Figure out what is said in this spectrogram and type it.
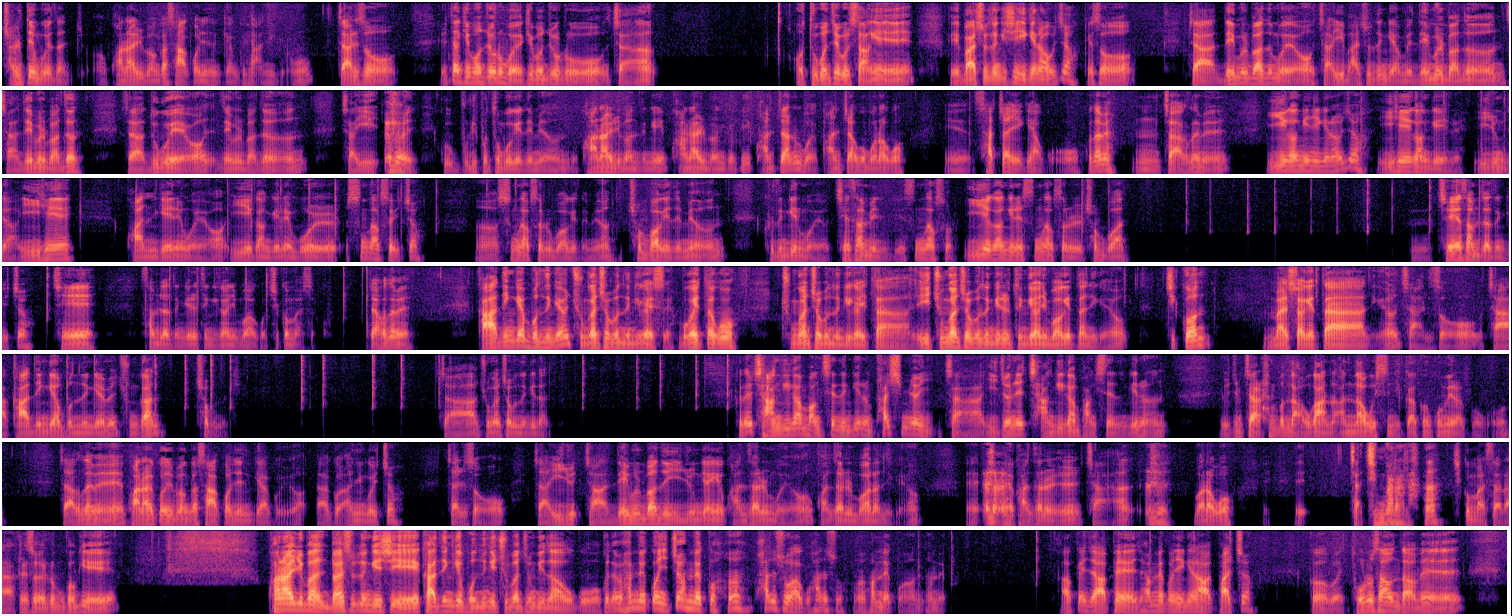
절대 무효다. 어, 관할 위반과 사건이 등기한 것이 아닌 경우. 자 그래서 일단 기본적으로 뭐예요? 기본적으로 자, 어, 두 번째 불상에 그 말소 등기 시 이게 나오죠. 그래서 자 뇌물받은 뭐예요? 자 이 말소등기 하면 뇌물받은 자 뇌물받은 자 누구예요? 뇌물받은 자이 그 우리 보통 보게 되면 관할 위반 등기 관할 위반 등기 관자는 뭐예요? 관자고 뭐라고 예, 사자 얘기하고 그 다음에 음, 자 그 다음에 이해관계인 얘기 나오죠? 이해관계인의 이중자 이해 관계는 뭐예요? 이해관계는 뭘 승낙서 있죠? 어, 승낙서를 뭐 하게 되면 첨부하게 되면 그 등기는 뭐예요? 제3인이 승낙서 이해관계의 승낙서를 첨부한 음, 제3자 등기 있죠? 제3자 등기를 등기관이 뭐하고 직권 말소하고 자 그 다음에 가등기한 본등기하면 중간처분 등기가 있어요. 뭐가 있다고? 중간처분 등기가 있다. 이 중간처분 등기를 등기관이 뭐 하겠다는 얘기예요? 직권 말소하겠다. 이게요. 자, 그래서 자 가등기한 본등기하면 중간 처분 등기. 자, 중간 처분 등기다. 근데 장기간 방치된 등기는 80년 자 이전에 장기간 방치된 등기는 요즘 잘 한 번 나오고 안, 안 나오고 있으니까 그건 고민할 거고. 자, 그 다음에 관할권 위반과 사건 연기하고요. 아, 그 아닌 거 있죠? 자, 그래서 자, 이주, 자, 뇌물 받은 이중장의 관사를 뭐요? 관사를 뭐 하라는 얘기예요? 에, 관사를 자, 뭐라고? 에, 자, 직말하라. 어? 직권 말사라. 그래서 여러분 거기 관할 위반 말소등기 시 가등기 본등기 주반 총기 나오고 그다음에 환매권 있죠? 환매권. 어? 환수하고 환수. 어, 환매권. 환매권. 아까 이제 앞에 환매권 얘기 나 봤죠? 그 뭐 도로 사온 다음에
